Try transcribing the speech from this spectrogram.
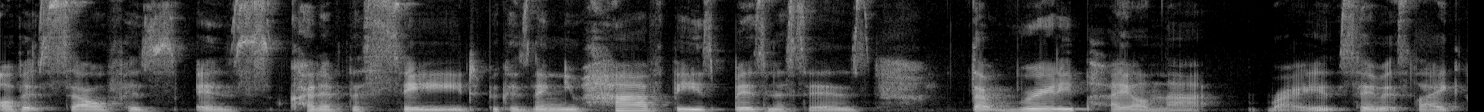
of itself is is kind of the seed because then you have these businesses that really play on that right? So it's like,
